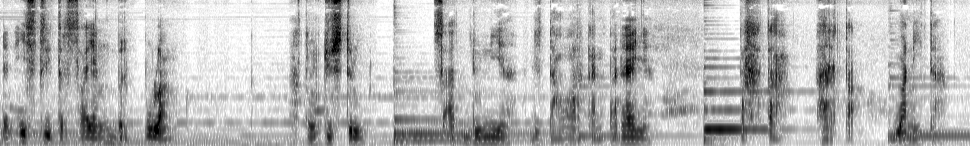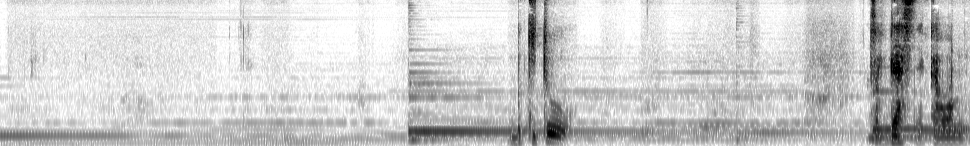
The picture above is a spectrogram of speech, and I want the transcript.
dan istri tersayang berpulang. Atau justru saat dunia ditawarkan padanya. Tahta, harta, wanita. Begitu cerdasnya kawan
